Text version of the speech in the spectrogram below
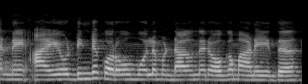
തന്നെ അയോഡിന്റെ കുറവ് മൂലം ഉണ്ടാകുന്ന രോഗമാണ് ഏത്?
